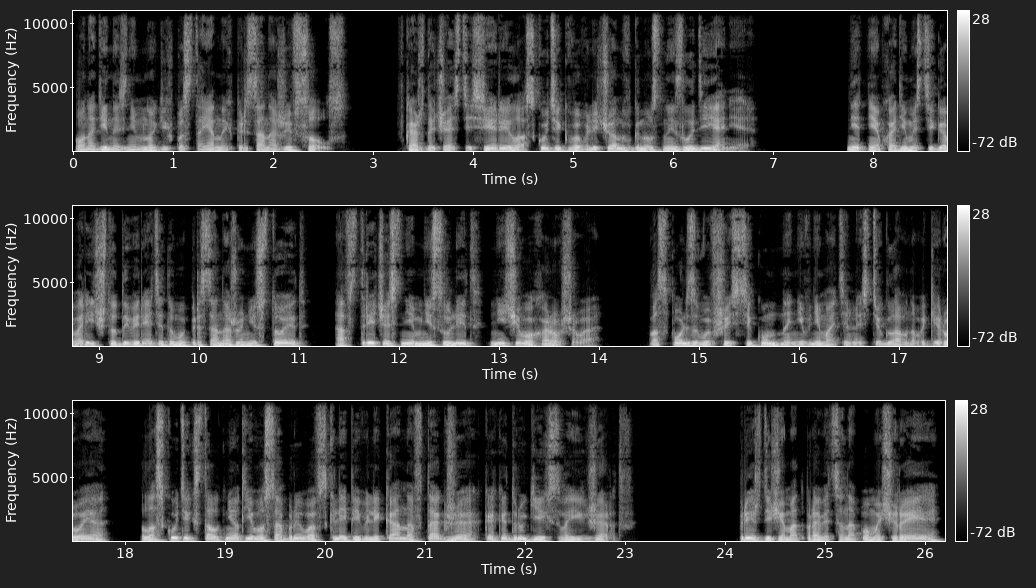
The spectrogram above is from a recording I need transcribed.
Он один из немногих постоянных персонажей в Souls. В каждой части серии Лоскутик вовлечен в гнусные злодеяния. Нет необходимости говорить, что доверять этому персонажу не стоит, а встреча с ним не сулит ничего хорошего. Воспользовавшись секундной невнимательностью главного героя, Лоскутик столкнет его с обрыва в склепе великанов так же, как и других своих жертв. Прежде чем отправиться на помощь Рэе,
